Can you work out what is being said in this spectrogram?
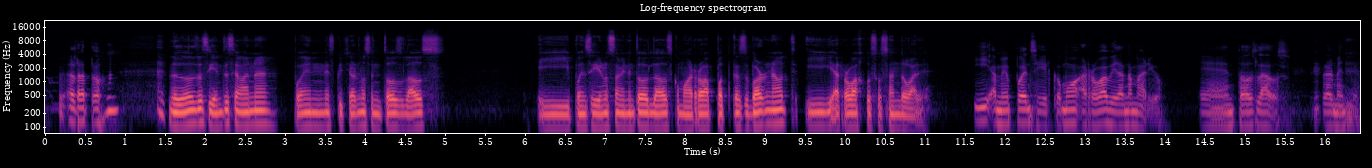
Al rato. Nos vemos la siguiente semana. Pueden escucharnos en todos lados. Y pueden seguirnos también en todos lados como arroba podcast burnout y arroba Joso Sandoval. Y a mí me pueden seguir como arroba Vidana Mario. En todos lados, realmente.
